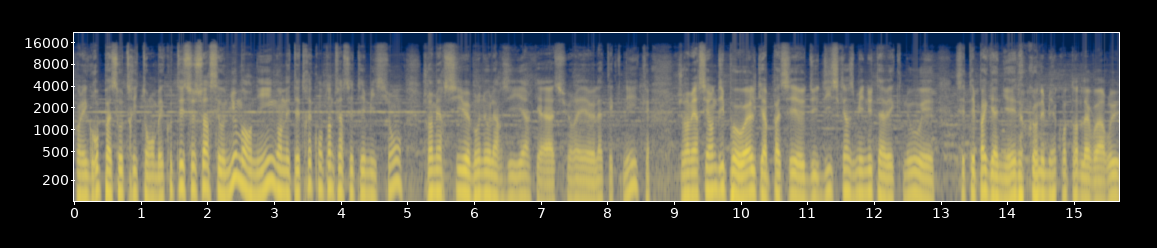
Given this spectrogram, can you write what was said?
quand les groupes passent au Triton. Bah, écoutez, ce soir c'est au New Morning, on était très content de faire cette émission. Je remercie euh, Bruno Larzillière qui a assuré euh, la technique. Je remercie Andy Powell qui a passé euh, 10-15 minutes avec nous et c'était pas gagné, donc on est bien content de l'avoir eu.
